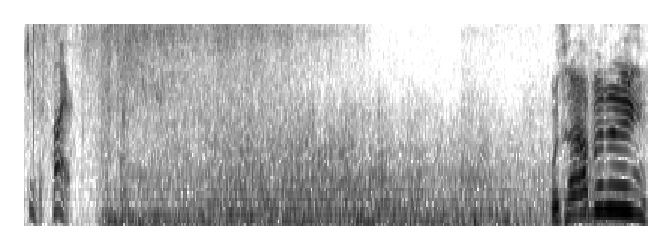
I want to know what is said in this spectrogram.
Jesus, fire. What's happening?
